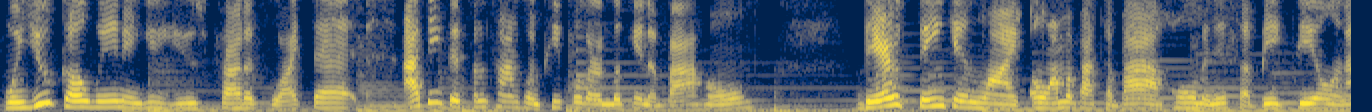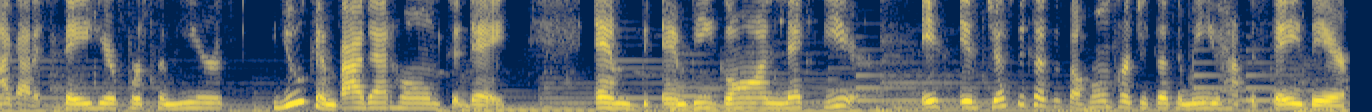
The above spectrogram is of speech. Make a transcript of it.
when you go in and you use products like that, I think that sometimes when people are looking to buy homes, they're thinking like, oh, I'm about to buy a home and it's a big deal and I got to stay here for some years. You can buy that home today and and be gone next year. It's it's just because it's a home purchase doesn't mean you have to stay there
